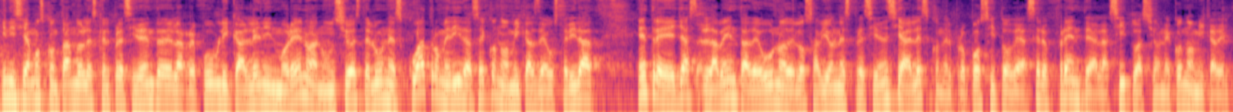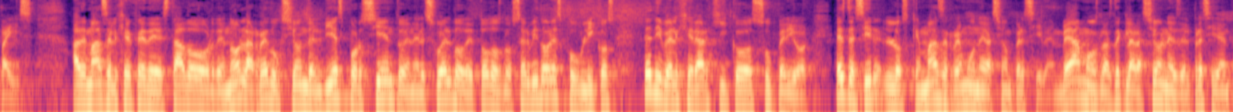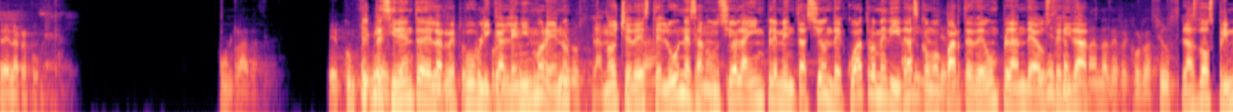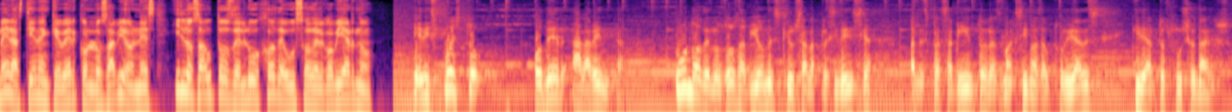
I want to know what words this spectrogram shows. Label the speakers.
Speaker 1: Iniciamos contándoles que el presidente de la República, Lenin Moreno, anunció este lunes cuatro medidas económicas de austeridad, entre ellas la venta de uno de los aviones presidenciales con el propósito de hacer frente a la situación económica del país. Además, el jefe de Estado ordenó la reducción del 10% en el sueldo de todos los servidores públicos de nivel jerárquico superior, es decir, los que más remuneración perciben. Veamos las declaraciones del presidente de la República.
Speaker 2: El presidente de la República, Lenin Moreno, la noche de este lunes anunció la implementación de cuatro medidas como parte de un plan de austeridad. Las dos primeras tienen que ver con los aviones y los autos de lujo de uso del gobierno.
Speaker 3: He dispuesto poner a la venta uno de los dos aviones que usa la presidencia al desplazamiento de las máximas autoridades y de altos funcionarios.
